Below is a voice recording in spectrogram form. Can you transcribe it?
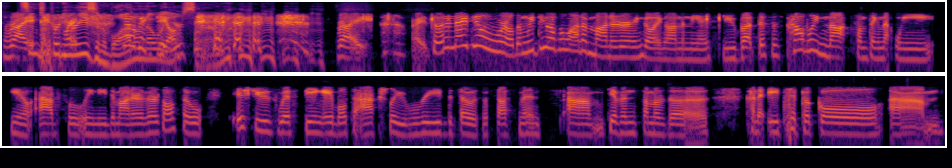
right. seems pretty right. reasonable. I don't know what you're saying. right, right. So in an ideal world, and we do have a lot of monitoring going on in the ICU, but this is probably not something that we, you know, absolutely need to monitor. There's also issues with being able to actually read those assessments, um, given some of the kind of atypical um,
